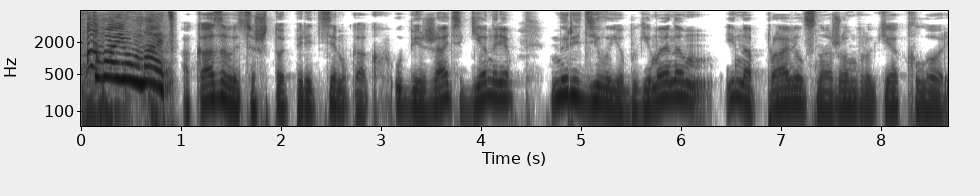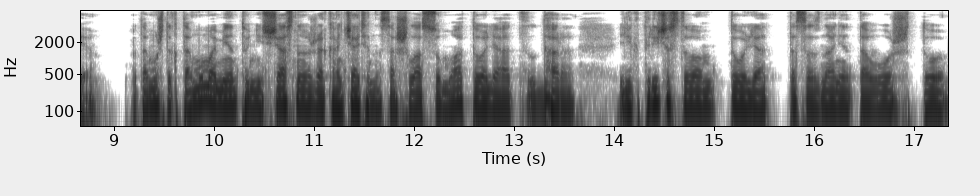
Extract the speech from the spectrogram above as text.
твою мать! Оказывается, что перед тем, как убежать, Генри нарядил ее бугименом и направил с ножом в руке к Лоре. Потому что к тому моменту несчастная уже окончательно сошла с ума то ли от удара электричеством, то ли от осознания того, что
